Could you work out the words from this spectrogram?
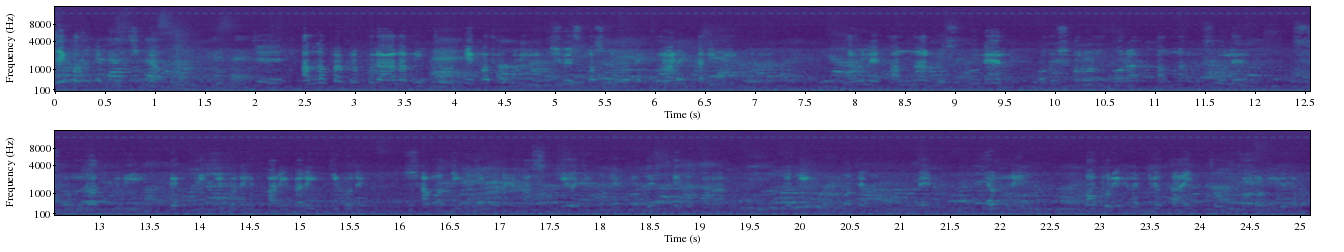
যে কথাটি বলছিলাম, যে আল্লাহ পাক রব্বুল আলামিন তো এই কথাগুলি সুস্পষ্টভাবে তাহলে আল্লাহ রসুলের অনুসরণ করা আল্লাহ রসুলের সুন্নতগুলি ব্যক্তি জীবনে, পারিবারিক জীবনে, সামাজিক জীবনে, রাষ্ট্রীয় জীবনে প্রতিষ্ঠিত করা, এটি উন্মতের জন্যে অপরিহার্য দায়িত্ব, করণীয় এবং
